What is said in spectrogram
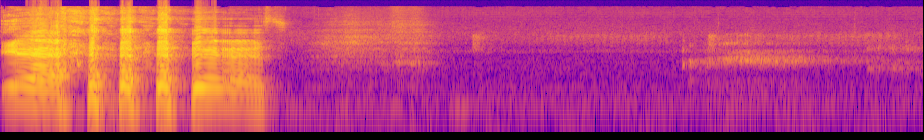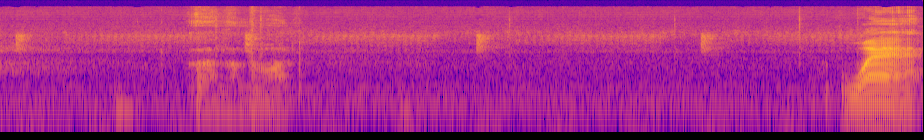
Yes! Oh, another one. Where?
